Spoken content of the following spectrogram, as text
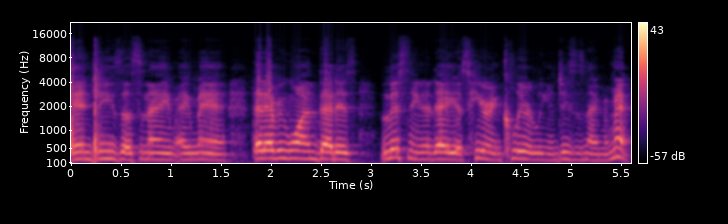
in Jesus' name. Amen. That everyone that is listening today is hearing clearly in Jesus' name. Amen.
